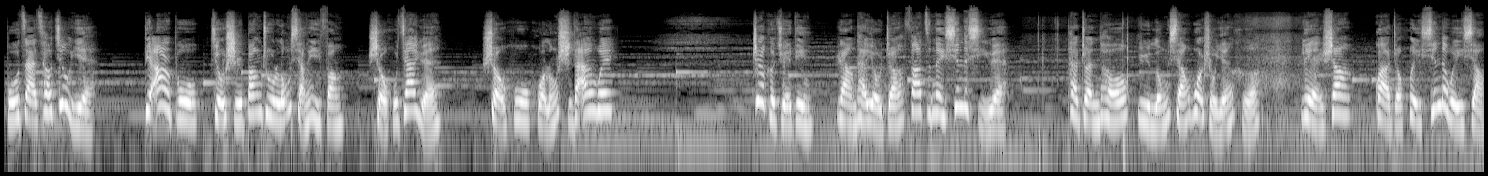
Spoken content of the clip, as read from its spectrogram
不再操旧业。第二步就是帮助龙翔一方守护家园，守护火龙石的安危。这个决定让他有着发自内心的喜悦。他转头与龙翔握手言和，脸上挂着会心的微笑。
